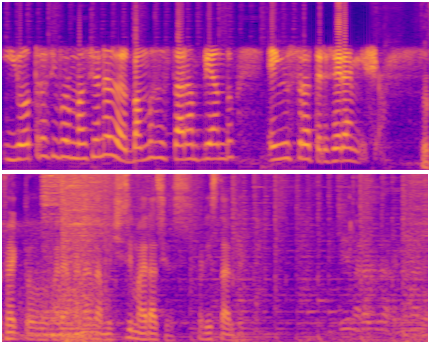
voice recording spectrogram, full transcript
y otras informaciones las vamos a estar ampliando en nuestra tercera emisión. Perfecto, María Fernanda, muchísimas gracias. Feliz tarde. Muchísimas gracias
